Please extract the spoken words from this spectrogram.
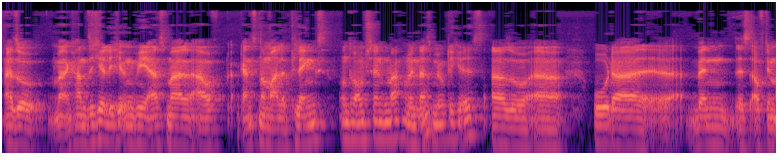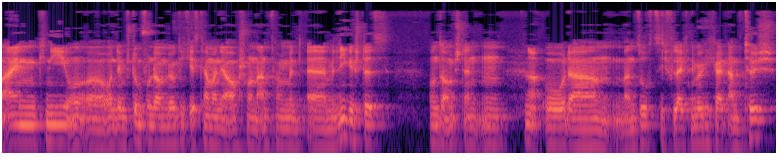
Also man kann sicherlich irgendwie erstmal auch ganz normale Planks unter Umständen machen, wenn mhm. das möglich ist. Also äh, oder äh, wenn es auf dem einen Knie äh, und dem Stumpfunterarm möglich ist, kann man ja auch schon anfangen mit, äh, mit Liegestütz unter Umständen. Ja. Oder man sucht sich vielleicht eine Möglichkeit am Tisch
